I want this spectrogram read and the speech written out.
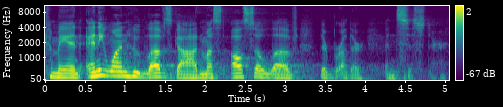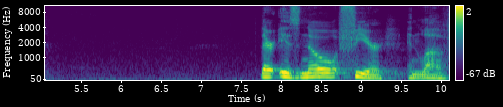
command anyone who loves God must also love their brother and sister. There is no fear in love.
